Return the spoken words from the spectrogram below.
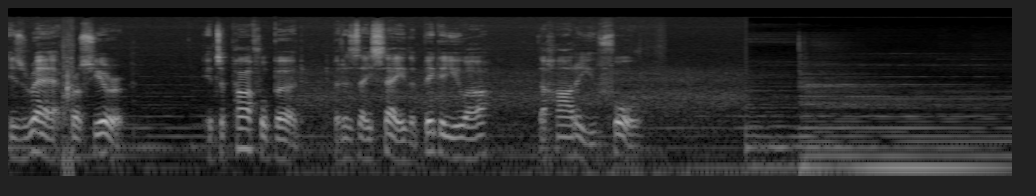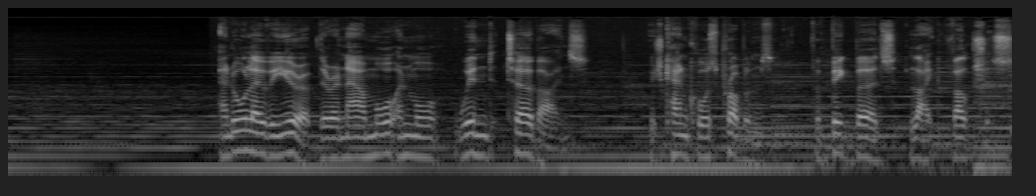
is rare across Europe. It's a powerful bird, but as they say, the bigger you are, the harder you fall. And all over Europe there are now more and more wind turbines, which can cause problems for big birds like vultures.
